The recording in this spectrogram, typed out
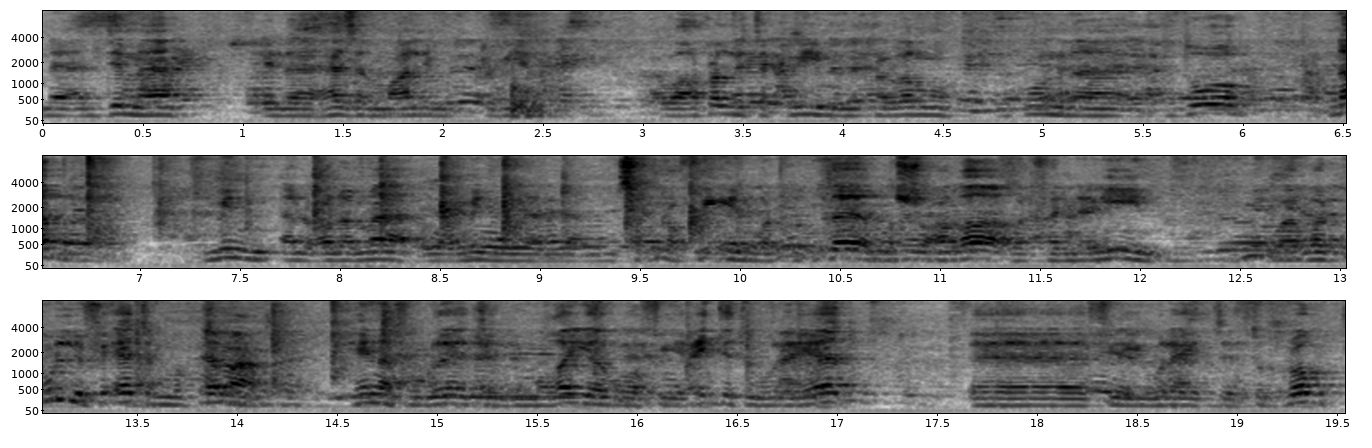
نقدمها إلى هذا المعلم الكبير. واقل تكريم لكرمه يكون حضور نبغى من العلماء ومن المثقفين والكتاب والشعراء والفنانين وكل فئات المجتمع هنا في ولاية المغير وفي عدة ولايات في ولاية تبروت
